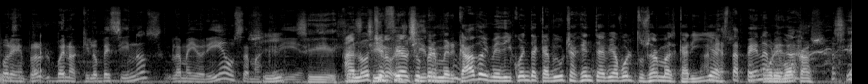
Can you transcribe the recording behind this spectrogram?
Por ejemplo, bueno, aquí los vecinos, la mayoría usa mascarillas. Sí, Anoche fui al supermercado y me di cuenta que había mucha gente había vuelto a usar mascarillas. Pena, bocas. Sí,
